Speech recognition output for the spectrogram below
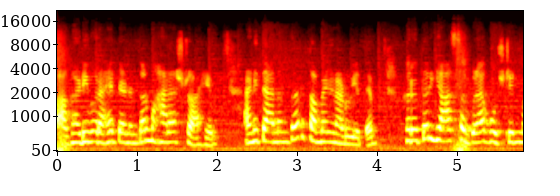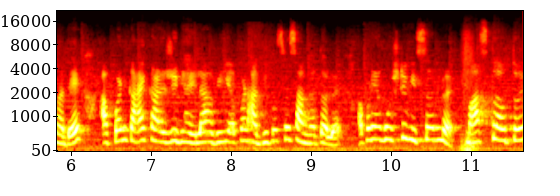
आघाडीवर आहे त्यानंतर महाराष्ट्र आहे आणि त्यानंतर तामिळनाडू येते. खरं तर या सगळ्या गोष्टींमध्ये आपण काय काळजी घ्यायला हवी हे आपण आधीपासून सांगत आलो आहे आपण या गोष्टी विसरलोय. मास्क लावतोय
